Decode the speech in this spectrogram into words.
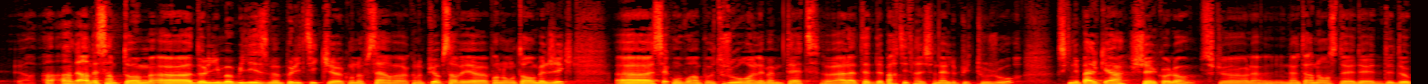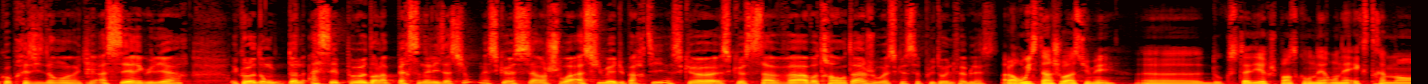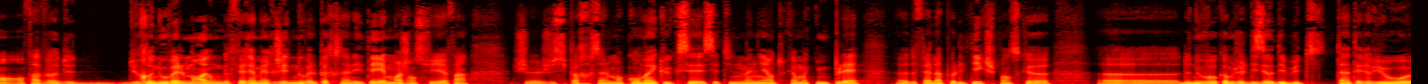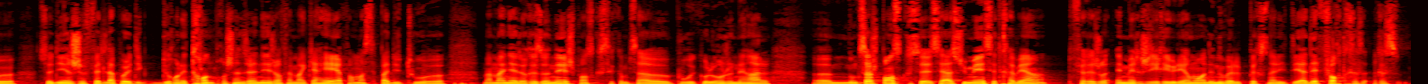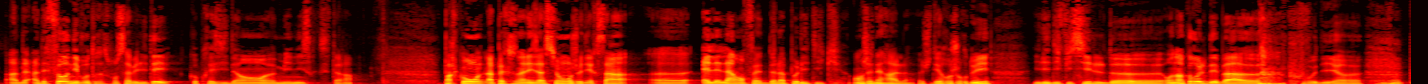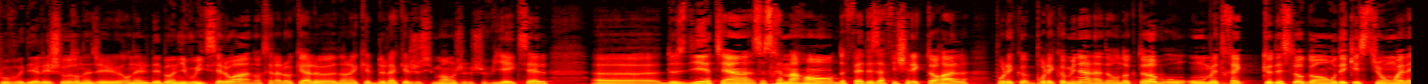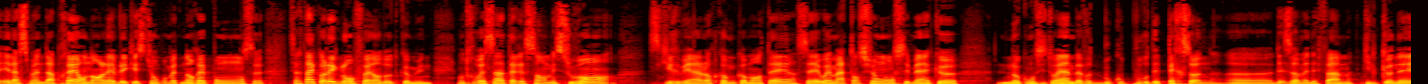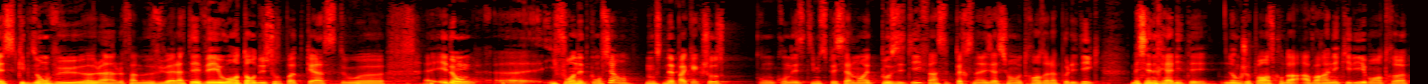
un, un, des symptômes euh, de l'immobilisme politique qu'on observe, qu'on a pu observer pendant longtemps en Belgique, euh, c'est qu'on voit un peu toujours les mêmes têtes à la tête des partis traditionnels depuis toujours, ce qui n'est pas le cas chez Ecolo, parce que une alternance des, des, des deux coprésidents qui est assez régulière. Ecolo donc donne assez peu dans la personnalisation. Est-ce que c'est un choix assumé du parti? Est-ce que est-ce que ça va à votre avantage ou est-ce que c'est plutôt une faiblesse? Alors oui, c'est un choix assumé. Euh, donc c'est-à-dire, je pense qu'on est on est extrêmement en faveur du, du renouvellement et donc de faire émerger de nouvelles personnalités. Et moi, j'en suis, enfin, je, je suis personnellement convaincu que c'est c'est une manière, en tout cas moi, qui me plaît euh, de faire de la politique. Je pense que euh, de nouveau, comme je le disais au début de cette interview, euh, se dire je fais de la politique durant les 30 prochaines années, j'en fais ma carrière. Enfin moi, c'est pas du tout euh, ma manière de raisonner. Je pense que c'est comme ça euh, pour écolo en général. donc ça, je pense que c'est assumé, c'est très bien de faire émerger régulièrement des nouvelles personnalités à des fortes, à des, à des forts niveaux de responsabilité, co-président, ministre, etc. Par contre, la personnalisation, je veux dire ça, euh, elle est là en fait de la politique en général. Je veux dire aujourd'hui, il est difficile de. Euh, on a encore eu le débat euh, pour vous dire, euh, mhm. pour vous dire les choses. On a déjà eu, on a eu le débat au niveau XLOA, hein, donc c'est la locale dans laquelle de laquelle je suis membre. Je, je vis à Excel. Euh, de se dire tiens, ce serait marrant de faire des affiches électorales pour les pour les communales hein, en octobre où on mettrait que des slogans ou des questions et, la semaine d'après on enlève les questions pour mettre nos réponses. Certains collègues l'ont fait dans d'autres communes. On trouvait ça intéressant, mais souvent ce qui revient alors comme commentaire, c'est oui mais attention, on sait bien que nos concitoyens ben, votent beaucoup pour des personnes, euh, des hommes et des femmes qu'ils connaissent, qu'ils ont vu, euh, là, le fameux vu à la TV ou entendu sur podcast. Ou, euh, et donc, euh, il faut en être conscient. Donc, ce n'est pas quelque chose qu'on estime spécialement être positif, hein, cette personnalisation au trans de la politique, mais c'est une réalité. Donc je pense qu'on doit avoir un équilibre entre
